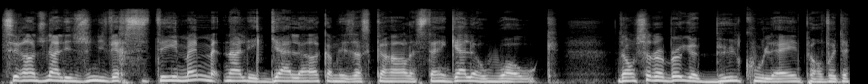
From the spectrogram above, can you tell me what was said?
c'est rendu dans les universités, même maintenant les galas comme les Oscars. C'est un gala woke. Donc, Soderbergh a bu le puis on va dire,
